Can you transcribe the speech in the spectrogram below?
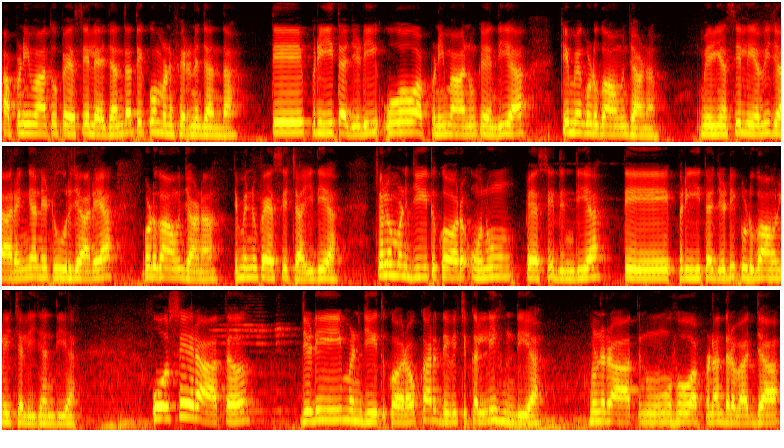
ਆਪਣੀ ਮਾਂ ਤੋਂ ਪੈਸੇ ਲੈ ਜਾਂਦਾ ਤੇ ਘੁੰਮਣ ਫਿਰਨ ਜਾਂਦਾ। ਤੇ ਪ੍ਰੀਤ ਆ ਜਿਹੜੀ, ਉਹ ਆਪਣੀ ਮਾਂ ਨੂੰ ਕਹਿੰਦੀ ਆ ਕਿ ਮੈਂ ਗੁੜਗਾਉਂ ਜਾਣਾ। ਮੇਰੀਆਂ ਸਹੇਲੀਆਂ ਵੀ ਜਾ ਰਹੀਆਂ ਨੇ, ਟੂਰ ਜਾ ਰਿਹਾ ਗੁੜਗਾਉਂ ਜਾਣਾ ਤੇ ਮੈਨੂੰ ਪੈਸੇ ਚਾਹੀਦੇ ਆ। ਚਲੋ ਮਨਜੀਤ ਕੌਰ ਉਹਨੂੰ ਪੈਸੇ ਦਿੰਦੀ ਆ ਤੇ ਪ੍ਰੀਤ ਆ ਜਿਹੜੀ ਗੁੜਗਾਉਂ ਲਈ ਚਲੀ ਜਾਂਦੀ ਆ। ਉਸੇ ਰਾਤ ਜਿਹੜੀ ਮਨਜੀਤ ਕੌਰ ਆ, ਉਹ ਘਰ ਦੇ ਵਿੱਚ ਇਕੱਲੀ ਹੁੰਦੀ ਆ। ਹੁਣ ਰਾਤ ਨੂੰ ਉਹ ਆਪਣਾ ਦਰਵਾਜ਼ਾ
